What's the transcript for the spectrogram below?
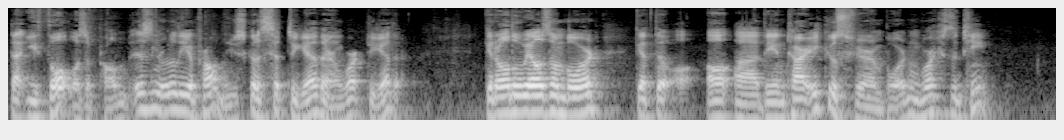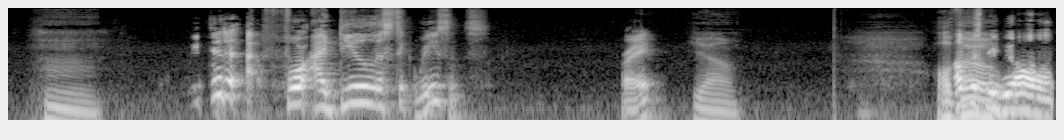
that you thought was a problem isn't really a problem. You just got to sit together and work together. Get all the whales on board, get the all, uh, the entire ecosphere on board, and work as a team. Hmm. We did it for idealistic reasons, right? Yeah. Although Obviously, we all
